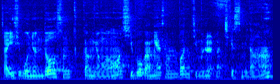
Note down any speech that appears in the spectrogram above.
자 25년도 수능 특강 영어 15강의 3번 지문을 마치겠습니다.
